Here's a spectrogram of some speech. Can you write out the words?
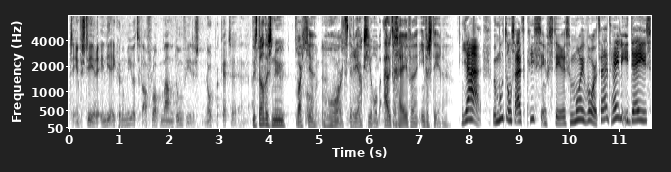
te investeren in die economie, wat we de afgelopen maanden doen via de noodpakketten. En dus dat is nu wat je hoort, de reactie hierop, uitgeven, investeren. Ja, we moeten ons uit de crisis investeren, is een mooi woord. Hè? Het hele idee is,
